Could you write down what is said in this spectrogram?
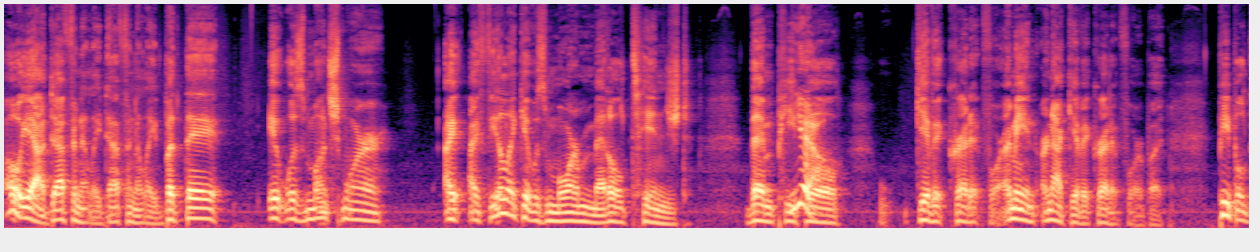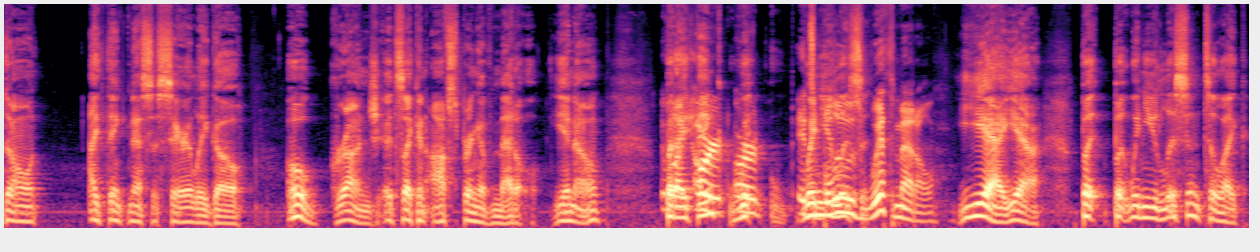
Oh yeah, definitely, definitely. But they it was much more I I feel like it was more metal tinged than people give it credit for. I mean, or not give it credit for, but people don't I think necessarily go, "Oh, grunge, it's like an offspring of metal," you know? But I think or, or it's when you blues listen- with metal. Yeah, yeah. But but when you listen to like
